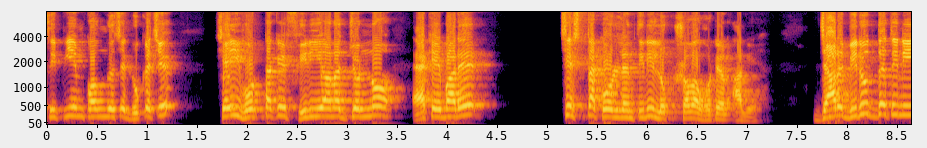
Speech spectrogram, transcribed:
সিপিএম কংগ্রেসে ঢুকেছে, সেই ভোটটাকে ফিরিয়ে আনার জন্য একেবারে চেষ্টা করলেন তিনি লোকসভা ভোটের আগে। যার বিরুদ্ধে তিনি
